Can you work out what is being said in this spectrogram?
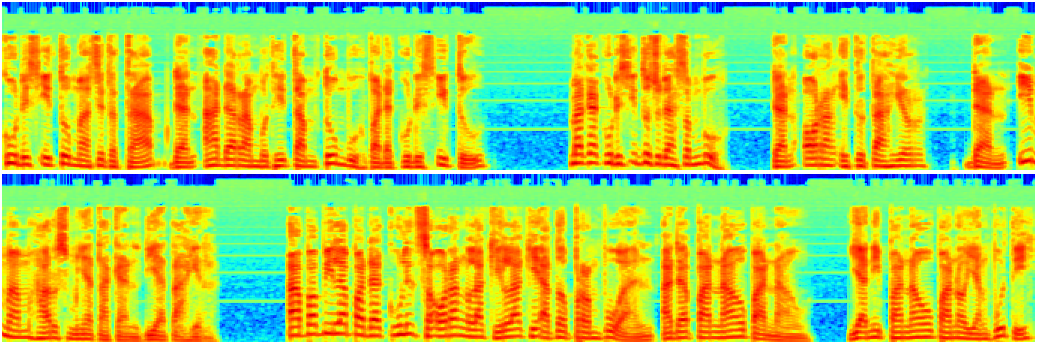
kudis itu masih tetap dan ada rambut hitam tumbuh pada kudis itu, maka kudis itu sudah sembuh dan orang itu tahir dan imam harus menyatakan dia tahir. Apabila pada kulit seorang laki-laki atau perempuan ada panau-panau, yakni panau-panau yang putih,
